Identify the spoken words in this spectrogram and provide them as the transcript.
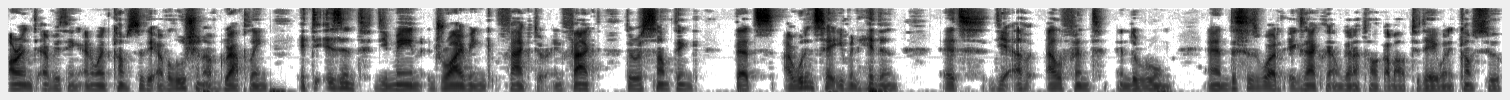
aren't everything. And when it comes to the evolution of grappling, it isn't the main driving factor. In fact, there is something that's, I wouldn't say even hidden. It's the elephant in the room. And this is what exactly I'm going to talk about today when it comes to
